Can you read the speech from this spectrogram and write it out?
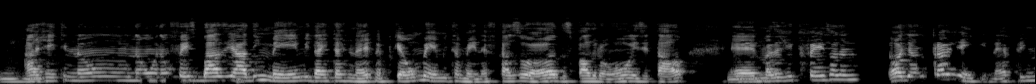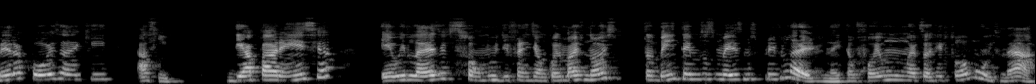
Uhum. A gente não, não, não fez baseado em meme da internet, né? Porque é um meme também, né? Ficar zoando os padrões e tal. É, uhum. É, mas a gente fez olhando, olhando pra gente, né? Primeira coisa é que, assim, de aparência, eu e Leslie somos diferentes de uma coisa, mas nós também temos os mesmos privilégios, né? Então foi um episódio que a gente falou muito, né? Ah,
